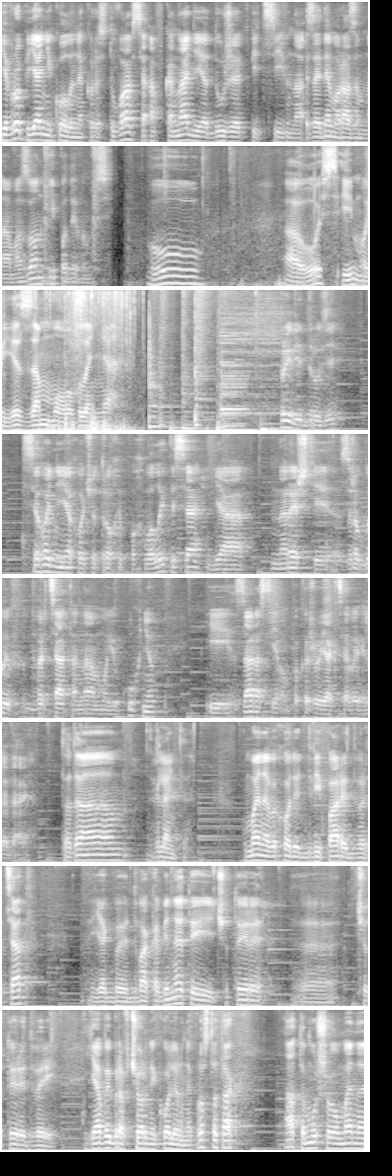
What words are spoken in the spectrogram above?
Європі я ніколи не користувався, а в Канаді я дуже підсів на. Зайдемо разом на Amazon і подивимось. А ось і моє замовлення. Привіт, друзі! Сьогодні я хочу трохи похвалитися. Я нарешті зробив дверцята на мою кухню. І зараз я вам покажу, як це виглядає. Та-дам! Гляньте. У мене виходить дві пари дверцят, якби два кабінети і чотири, е, чотири двері. Я вибрав чорний колір не просто так, а тому, що у мене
